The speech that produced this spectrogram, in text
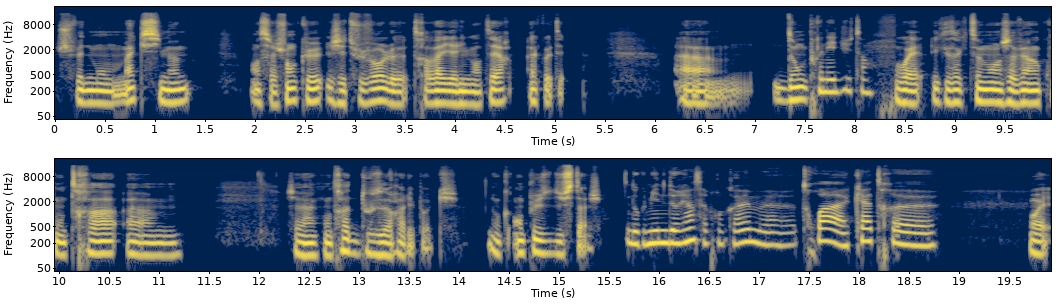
Je fais de mon maximum en sachant que j'ai toujours le travail alimentaire à côté. donc prenez du temps. Ouais, exactement. J'avais un contrat, j'avais un contrat de 12 heures à l'époque. Donc en plus du stage. Donc mine de rien, ça prend quand même euh, 3 à 4 euh, ouais.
